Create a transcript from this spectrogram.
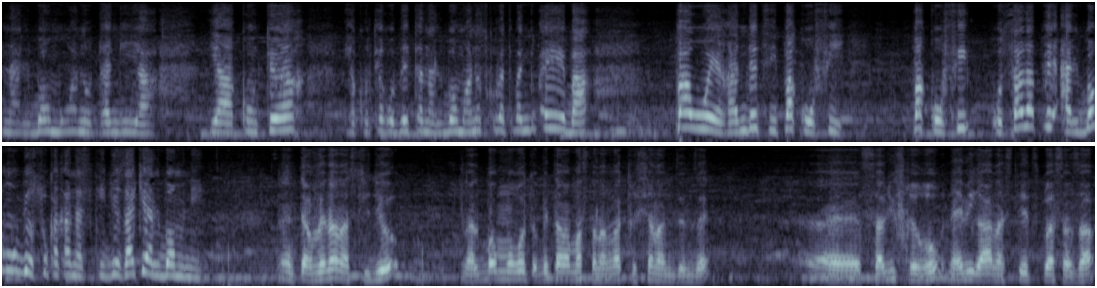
na album compteur ya compteur obeta na kofi. Kofi album studio? Album intervenant na studio na album christian nzenze. Euh, salut frérot nayebi kaka na place aza.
